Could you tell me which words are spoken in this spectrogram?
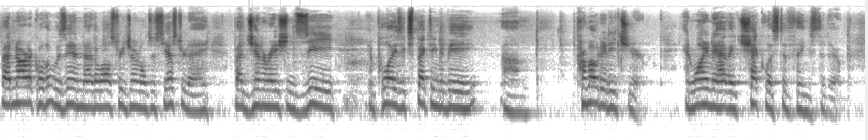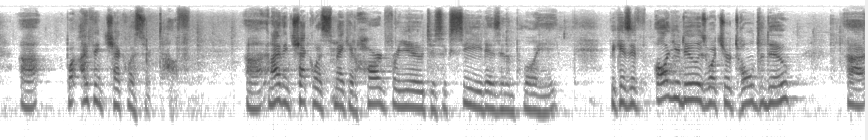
about an article that was in uh, the Wall Street Journal just yesterday about Generation Z employees expecting to be um, promoted each year and wanting to have a checklist of things to do. Uh, but I think checklists are tough. Uh, and I think checklists make it hard for you to succeed as an employee. Because if all you do is what you're told to do, uh,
